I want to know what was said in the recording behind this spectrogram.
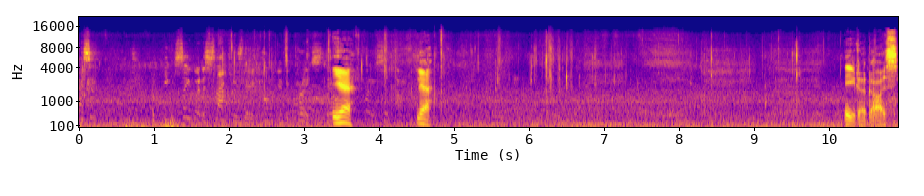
I said, you can see where the slack is there, can't you? The crease. There Yeah. is the crease, isn't there? Yeah. Here you go, guys.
